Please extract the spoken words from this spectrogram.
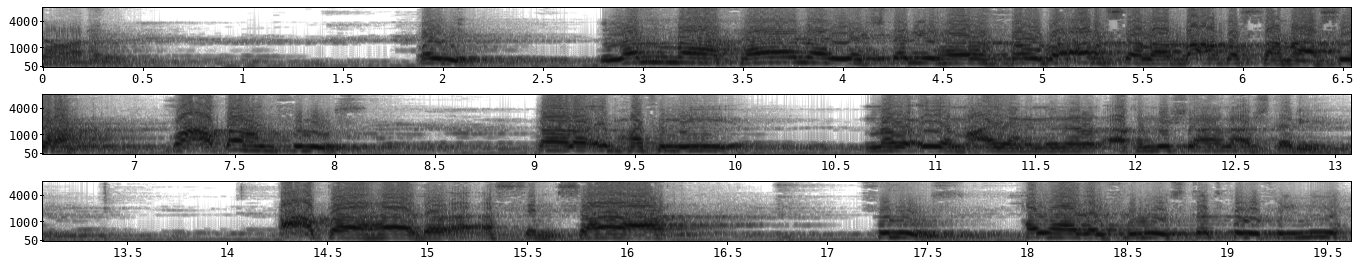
عشرة طيب لما كان يشتري هذا الثوب أرسل بعض السماسرة وأعطاهم فلوس قال ابحث لي نوعية معينة من الأقمشة أنا أشتريها أعطى هذا السمسار فلوس هل هذا الفلوس تدخل في المية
